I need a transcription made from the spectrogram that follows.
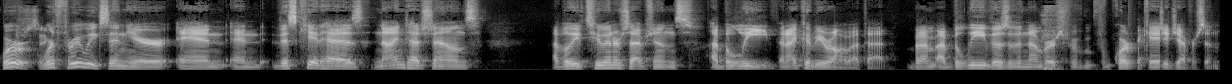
We're we're three weeks in here, and and this kid has nine touchdowns, I believe two interceptions. I believe, and I could be wrong about that, but I'm, I believe those are the numbers from from quarterback KJ Jefferson.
